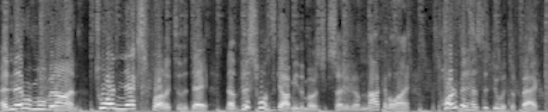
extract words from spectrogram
And then we're moving on to our next product of the day. Now, this one's got me the most excited. I'm not going to lie. Part of it has to do with the fact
